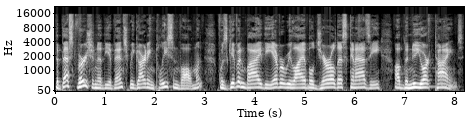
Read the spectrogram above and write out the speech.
The best version of the events regarding police involvement was given by the ever reliable Gerald Eskenazi of the New York Times.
